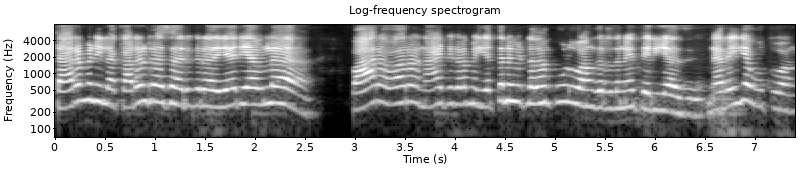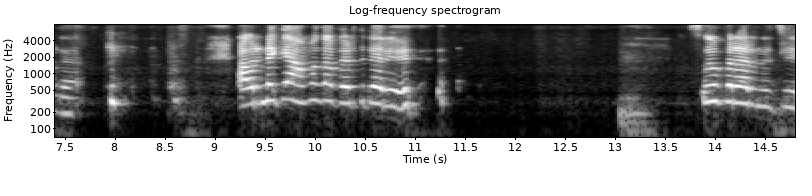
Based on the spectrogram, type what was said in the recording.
தரமணியில கடல் ராசா இருக்கிற ஏரியாவில வார வாரம் ஞாயிற்றுக்கிழமை எத்தனை வீட்டுல தான் கூழ் வாங்குறதுன்னே தெரியாது. நிறைய ஊத்துவாங்க. அவர் இன்னைக்கே அம்மங்காப்பு எடுத்துட்டாரு. சூப்பரா இருந்துச்சு.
